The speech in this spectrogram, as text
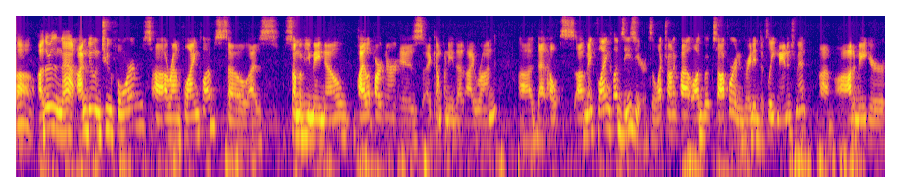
Um, Yeah. uh, other than that, I'm doing two forums uh, around flying clubs. So, as some of you may know, Pilot Partner is a company that I run uh, that helps uh, make flying clubs easier. It's electronic pilot logbook software integrated to fleet management, um, automate your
